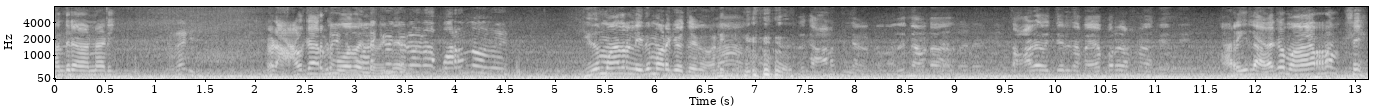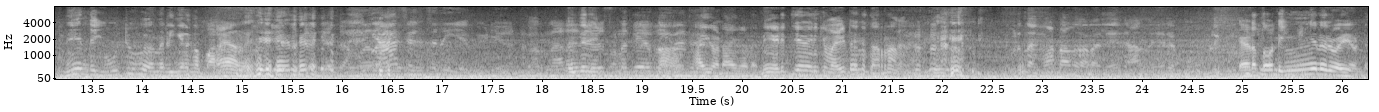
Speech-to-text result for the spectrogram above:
എന്തിനാ കണ്ണാടി? ഇവിടെ ആൾക്കാർക്ക് ബോധമില്ല പിന്നെ. പറന്നു വന്ന്. ഇത് മാത്രല്ല ഇത് മടക്കി വെച്ചേക്കോ ഇത് കാണത്തില്ല കേട്ടോ. അതിന്റെ അവിടെ താഴെ വെച്ചിരുന്ന പേപ്പർ കഷ്ണമൊക്കെ എന്ത് അറിയില്ല അതൊക്കെ മാറണം. നീ എന്റെ യൂട്യൂബ് വന്നിട്ട് ഇങ്ങനൊക്കെ പറയാതെ ഞാൻ സെൻസർ ചെയ്യാം വീഡിയോ എന്തിന്? ആ, ആയിക്കോട്ടെ ആയിക്കോട്ടെ. നീ എഡിറ്റ് ചെയ്ത് എനിക്ക് വൈകിട്ട് തന്നെ തരണം. ഇടത്തോട്ട് ഇങ്ങനെ ഒരു വഴിയുണ്ട്.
